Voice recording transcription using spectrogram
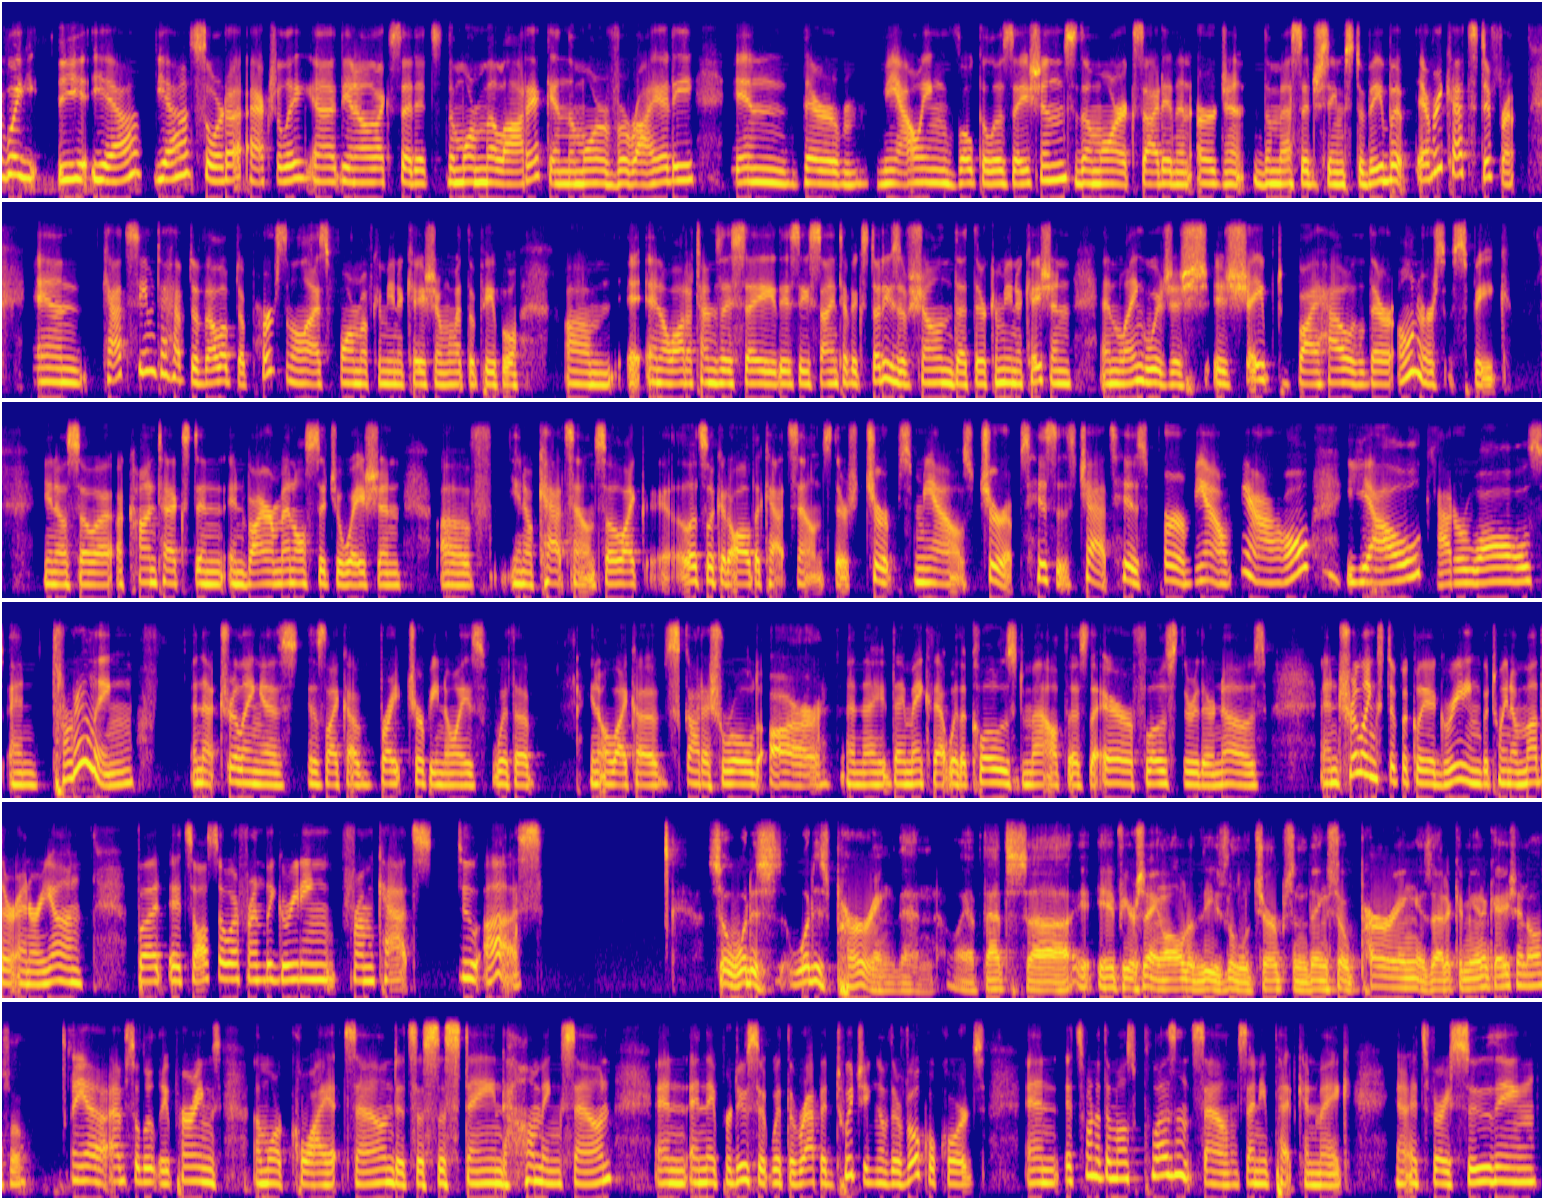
Well, yeah, yeah, sorta. Actually, uh, you know, like I said, it's the more melodic and the more variety in their meowing vocalizations, the more excited and urgent the message seems to be. But every cat's different, and cats seem to have developed a personalized form of communication with the people. Um, and a lot of times they say these, these scientific studies have shown that their communication and language is, is shaped by how their owners speak you know so a, a, context and environmental situation of you know cat sounds. So like let's look at all the cat sounds. There's chirps meows chirrups hisses chats hiss purr meow meow yowl caterwauls and trilling. And that trilling is is like a bright chirpy noise with a you know like a scottish rolled r. And they they make that with a closed mouth as the air flows through their nose and trilling's typically a greeting between a mother and her young but it's also a friendly greeting from cats to us so what is what is purring then? If that's uh, if you're saying all of these little chirps and things, so purring is that a communication also? Yeah, absolutely. Purring's a more quiet sound. It's a sustained humming sound, and and they produce it with the rapid twitching of their vocal cords, and it's one of the most pleasant sounds any pet can make. You know, it's very soothing.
